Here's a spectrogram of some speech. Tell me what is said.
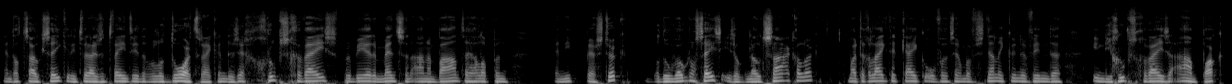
En dat zou ik zeker in 2022 willen doortrekken. Dus echt groepsgewijs proberen mensen aan een baan te helpen. En niet per stuk. Dat doen we ook nog steeds, is ook noodzakelijk. Maar tegelijkertijd kijken of we zeg maar, versnelling kunnen vinden in die groepsgewijze aanpak.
